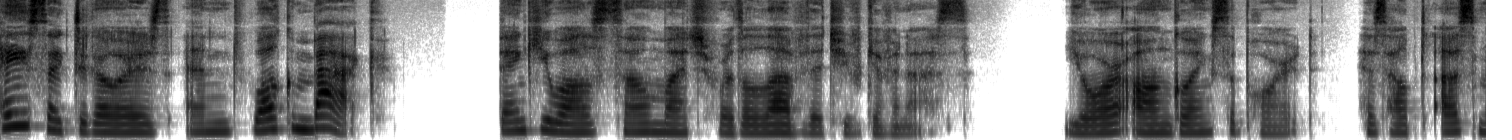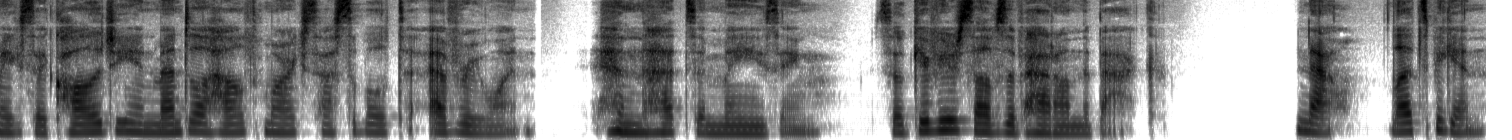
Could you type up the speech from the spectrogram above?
Hey, Psych2Goers, and welcome back. Thank you all so much for the love that you've given us. Your ongoing support has helped us make psychology and mental health more accessible to everyone, and that's amazing. So give yourselves a pat on the back. Now, let's begin.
